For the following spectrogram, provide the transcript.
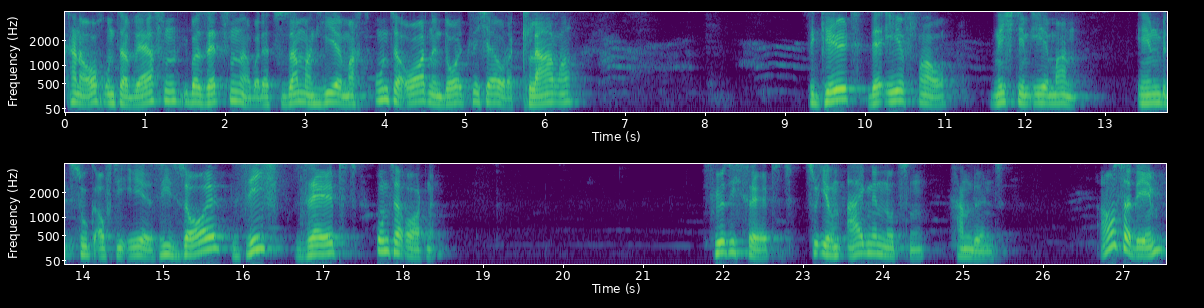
kann er auch unterwerfen übersetzen, aber der Zusammenhang hier macht unterordnen deutlicher oder klarer. Sie gilt der Ehefrau, nicht dem Ehemann in Bezug auf die Ehe. Sie soll sich selbst unterordnen. Für sich selbst, zu ihrem eigenen Nutzen handelnd. Außerdem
